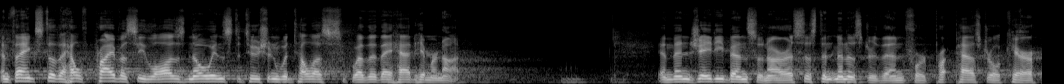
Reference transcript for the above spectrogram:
And thanks to the health privacy laws, no institution would tell us whether they had him or not. And then J.D. Benson, our assistant minister then for pastoral care,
